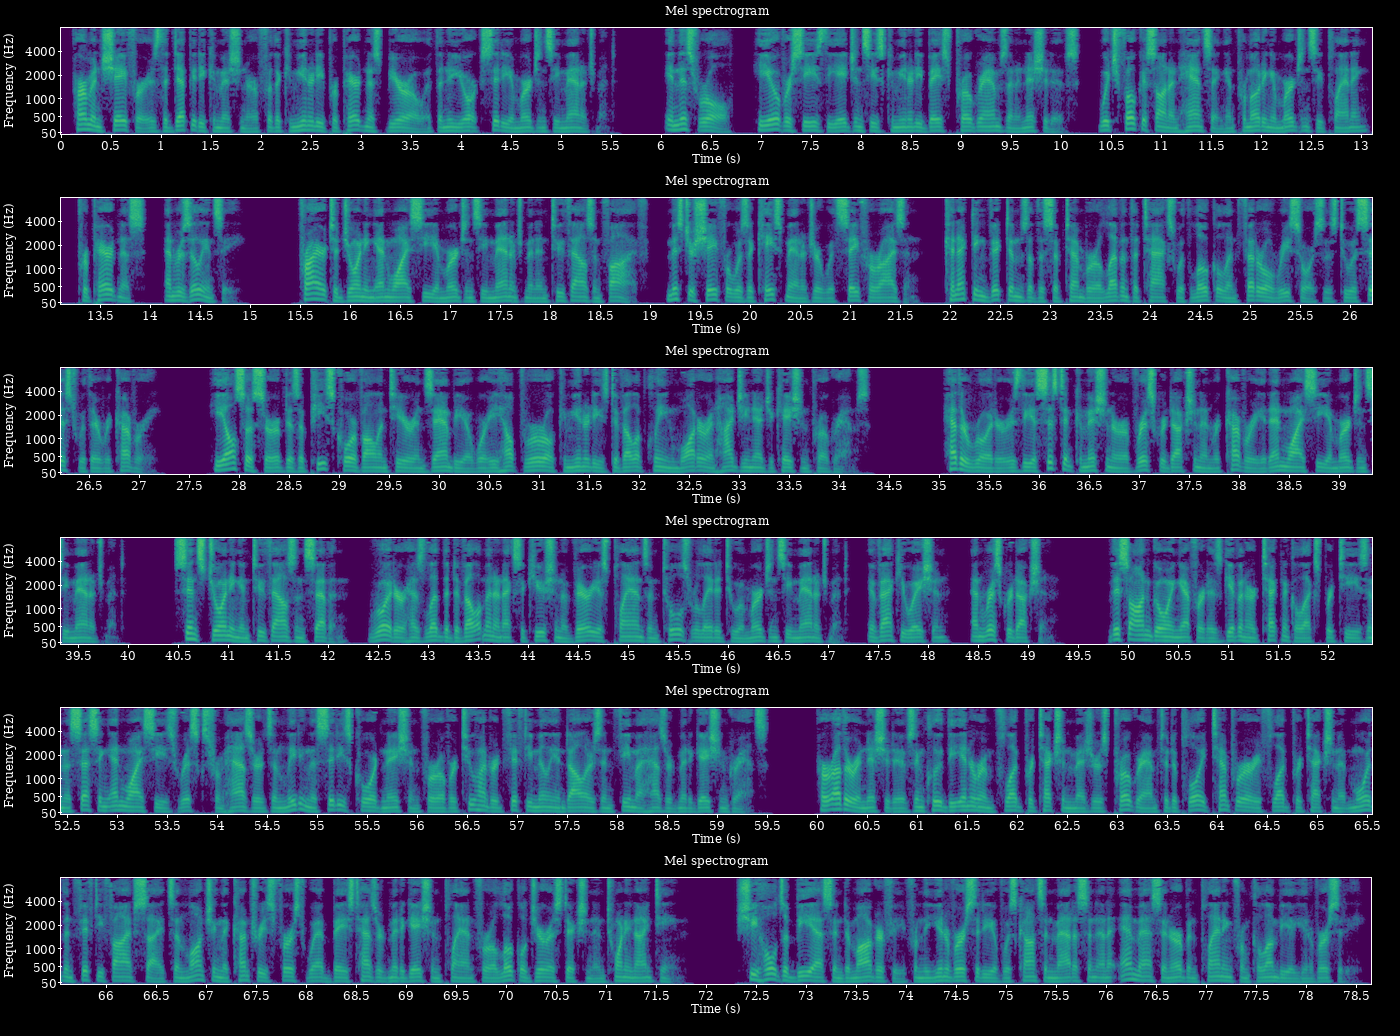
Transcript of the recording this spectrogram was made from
Herman Schaefer is the Deputy Commissioner for the Community Preparedness Bureau at the New York City Emergency Management. In this role, he oversees the agency's community based programs and initiatives, which focus on enhancing and promoting emergency planning, preparedness, and resiliency. Prior to joining NYC Emergency Management in 2005, Mr. Schaefer was a case manager with Safe Horizon, connecting victims of the September 11 attacks with local and federal resources to assist with their recovery. He also served as a Peace Corps volunteer in Zambia where he helped rural communities develop clean water and hygiene education programs. Heather Roiter is the Assistant Commissioner of Risk Reduction and Recovery at NYC Emergency Management. Since joining in 2007, Roiter has led the development and execution of various plans and tools related to emergency management, evacuation, and risk reduction. This ongoing effort has given her technical expertise in assessing NYC's risks from hazards and leading the city's coordination for over $250 million in FEMA hazard mitigation grants. Her other initiatives include the Interim Flood Protection Measures Program to deploy temporary flood protection at more than 55 sites and launching the country's first web based hazard mitigation plan for a local jurisdiction in 2019. She holds a BS in Demography from the University of Wisconsin Madison and a MS in Urban Planning from Columbia University.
